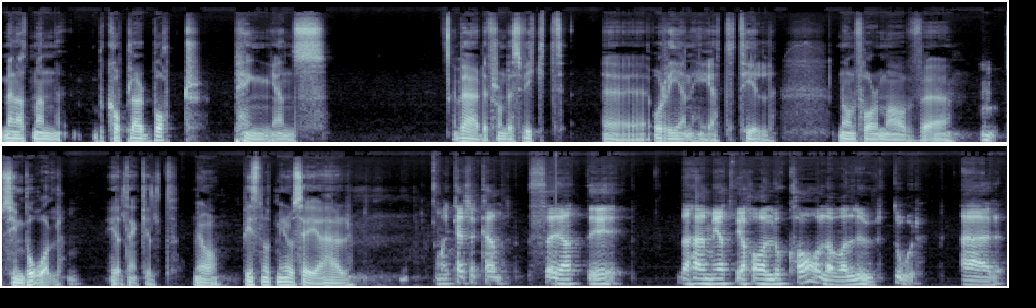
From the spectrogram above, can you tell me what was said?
men att man kopplar bort pengens värde från dess vikt eh, och renhet till någon form av eh, Mm. symbol, helt enkelt. Ja, finns det något mer att säga här? Man kanske kan säga att det, det här med att vi har lokala valutor är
